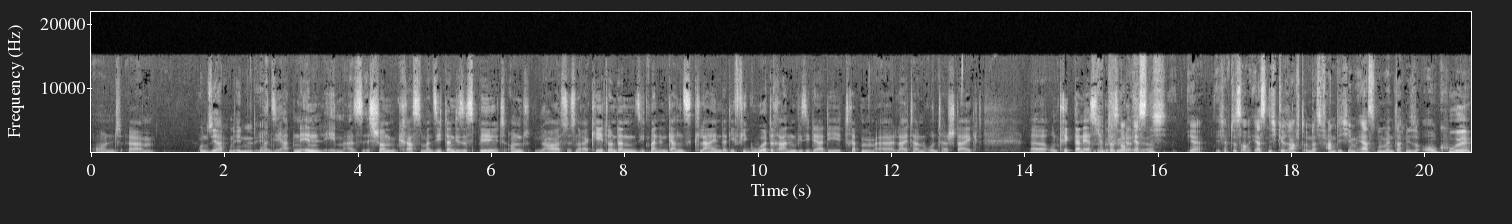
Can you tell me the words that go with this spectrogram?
Und ähm, und sie hatten Innenleben. Und sie hatten Innenleben. Also es ist schon krass. Man sieht dann dieses Bild und ja, es ist eine Rakete und dann sieht man in ganz klein da die Figur dran, wie sie da die Treppenleitern runtersteigt äh, und kriegt dann erst ich ein Gefühl das auch dafür. Erst nicht, ja, ich habe das auch erst nicht gerafft und das fand ich im ersten Moment, dachte mir so, oh cool.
